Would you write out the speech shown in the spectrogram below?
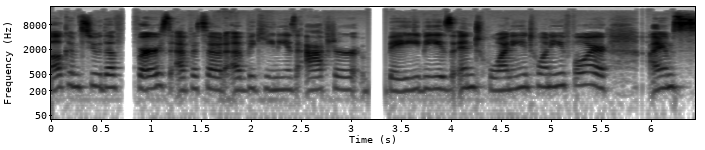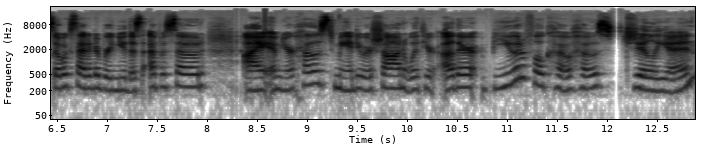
Welcome to the first episode of Bikinis After Babies in 2024. I am so excited to bring you this episode. I am your host, Mandy Rochon, with your other beautiful co host, Gillian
